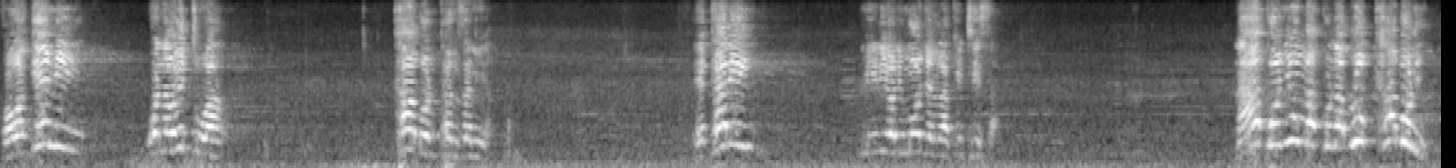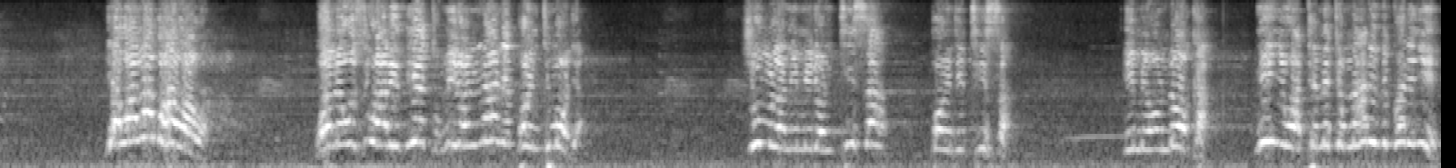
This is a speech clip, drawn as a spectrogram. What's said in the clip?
Kwa wageni wanaoitwa Carbon Tanzania, hekari milioni moja na laki tisa hapo nyuma kuna blue carbon ya Waarabu hawa hawa wameuziwa ardhi yetu milioni nane pointi moja jumla ni milioni tisa pointi tisa imeondoka. Ninyi Watemeke mna ardhi kweli nyie?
